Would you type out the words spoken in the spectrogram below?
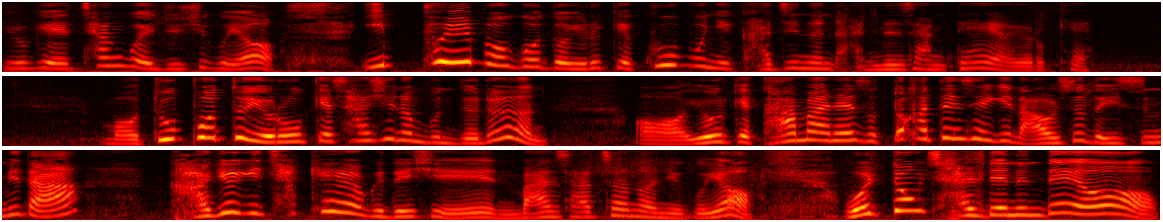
이게 참고해 주시고요. 잎을 보고도 이렇게 구분이 가지는 않는 상태예요. 이렇게. 뭐 두 포트 이렇게 사시는 분들은 어 이렇게 감안해서 똑같은 색이 나올 수도 있습니다. 가격이 착해요. 그 대신 14,000원이고요. 월동 잘 되는데요.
